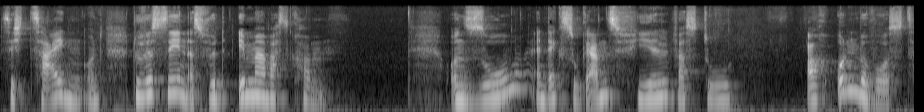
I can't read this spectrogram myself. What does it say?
sich zeigen und du wirst sehen, es wird immer was kommen. Und so entdeckst du ganz viel, was du auch unbewusst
